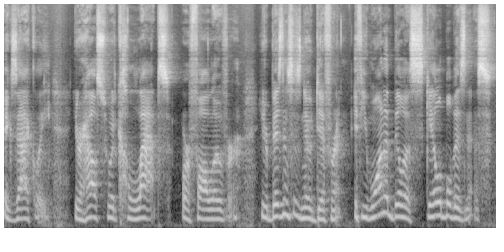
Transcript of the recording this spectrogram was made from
Exactly. Your house would collapse or fall over. Your business is no different. If you want to build a scalable business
